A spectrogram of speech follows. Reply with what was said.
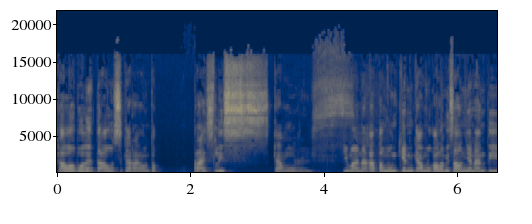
kalau boleh tahu sekarang untuk price list kamu gimana? Atau mungkin kamu kalau misalnya nanti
